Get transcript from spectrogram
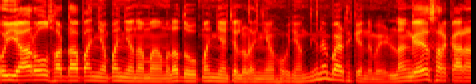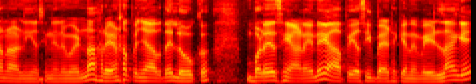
ਉਹ ਯਾਰ, ਉਹ ਸਾਡਾ ਭਾਈਆਂ ਭਾਈਆਂ ਦਾ ਮਾਮਲਾ, ਦੋ ਭਾਈਆਂ ਚ ਲੜਾਈਆਂ ਹੋ ਜਾਂਦੀਆਂ ਨੇ, ਬੈਠ ਕੇ ਨਿਬੇੜ ਲਾਂਗੇ। ਸਰਕਾਰਾਂ ਨਾਲ ਨਹੀਂ ਅਸੀਂ ਨੇ ਨਿਬੇੜਨਾ। ਹਰਿਆਣਾ ਪੰਜਾਬ ਦੇ ਲੋਕ ਬੜੇ ਸਿਆਣੇ ਨੇ, ਆਪੇ ਅਸੀਂ ਬੈਠ ਕੇ ਨਿਬੇੜ ਲਾਂਗੇ।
